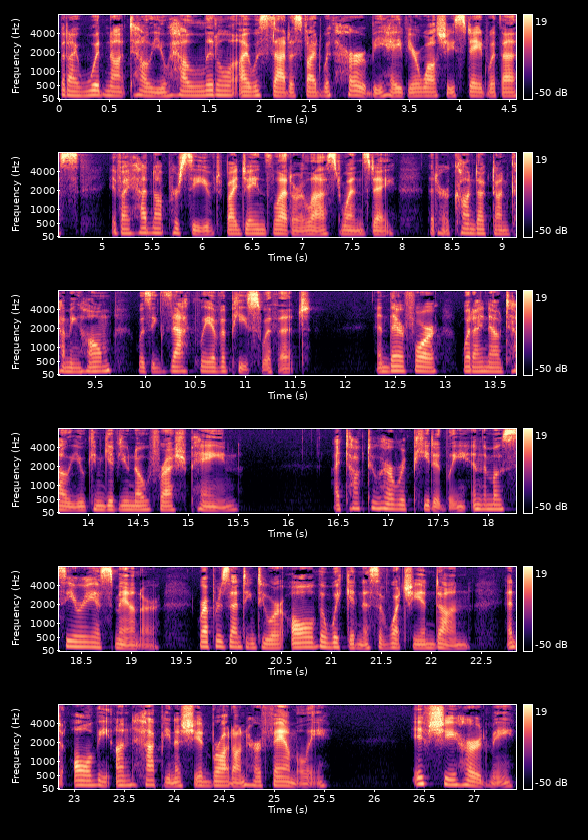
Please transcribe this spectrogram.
But I would not tell you how little I was satisfied with her behavior while she stayed with us, if I had not perceived by Jane's letter last Wednesday that her conduct on coming home was exactly of a piece with it. And therefore, what I now tell you can give you no fresh pain. I talked to her repeatedly in the most serious manner, representing to her all the wickedness of what she had done, and all the unhappiness she had brought on her family. If she heard me,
